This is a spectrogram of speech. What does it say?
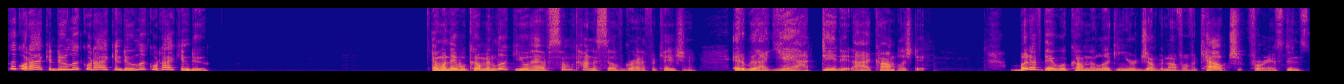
"Look what I can do. Look what I can do. Look what I can do." And when they will come and look, you'll have some kind of self gratification. It'll be like, "Yeah, I did it. I accomplished it." But if they will come to look and you're jumping off of a couch, for instance,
